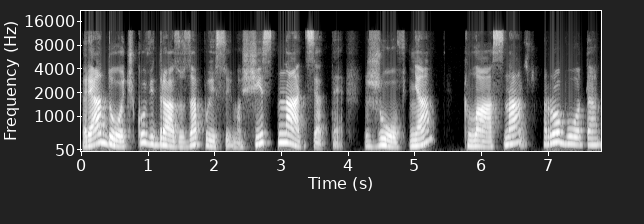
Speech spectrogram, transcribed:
рядочку, відразу записуємо 16 жовтня, класна робота.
